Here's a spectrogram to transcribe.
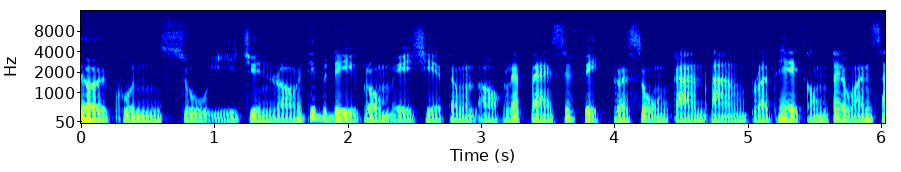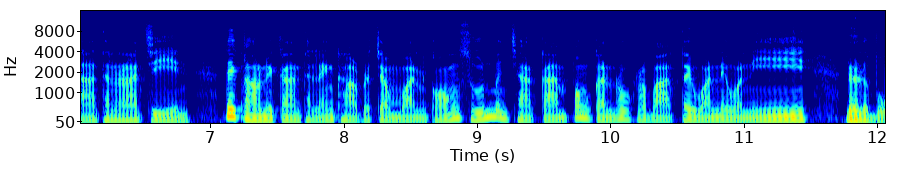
โดยคุณซูอีจินรองอธิบดีกรมเอเชียตะวันออกและแปซิฟิกกระทรวงการต่างประเทศของไต้หวันสาธารณจีน ได้กล่าวในการแถลงข่าวประจำวันของศูนย์บัญชาการป้องกันโรคระบาดไต้หวันในวันนี้ โดยระบุ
